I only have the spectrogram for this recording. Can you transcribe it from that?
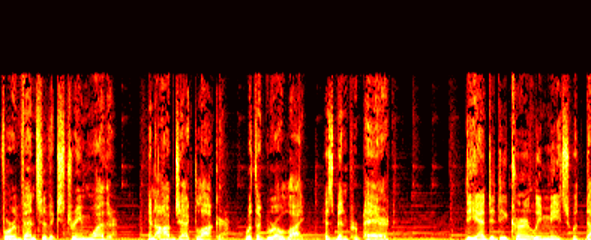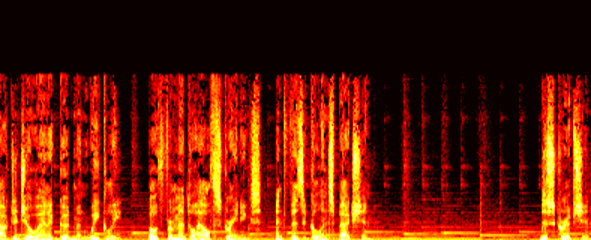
For events of extreme weather, an object locker with a grow light has been prepared. The entity currently meets with Dr. Joanna Goodman weekly, both for mental health screenings and physical inspection. Description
